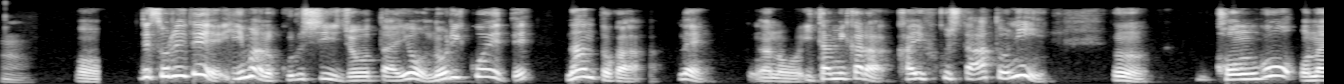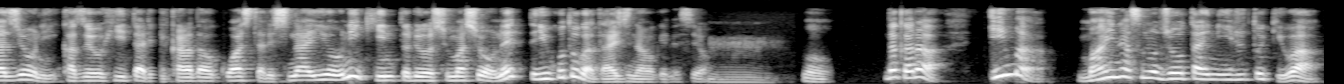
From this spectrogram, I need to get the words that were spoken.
うん。で、それで今の苦しい状態を乗り越えて、なんとかね、あの痛みから回復した後に、うん、今後同じように風邪をひいたり体を壊したりしないように筋トレをしましょうねっていうことが大事なわけですよう。ん。うん、だから今マイナスの状態にいるときは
